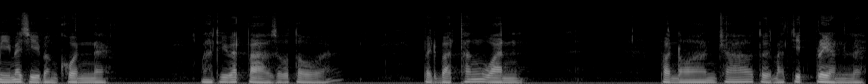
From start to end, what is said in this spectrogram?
มีแม่ชีบางคนนะมาที่วัดป่าสุกโตปฏิบัติทั้งวันพอนอนเช้าตื่นมาจิตเปลี่ยนเลย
